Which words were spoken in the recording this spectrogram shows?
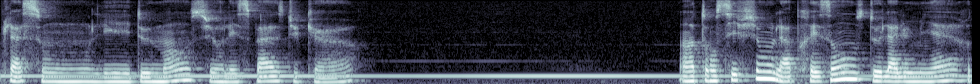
Plaçons les deux mains sur l'espace du cœur. Intensifions la présence de la lumière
